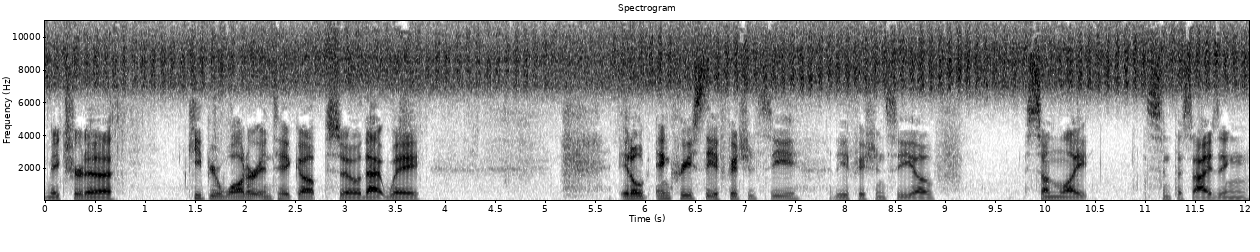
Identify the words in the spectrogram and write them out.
make sure to keep your water intake up so that way it'll increase the efficiency the efficiency of sunlight synthesizing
